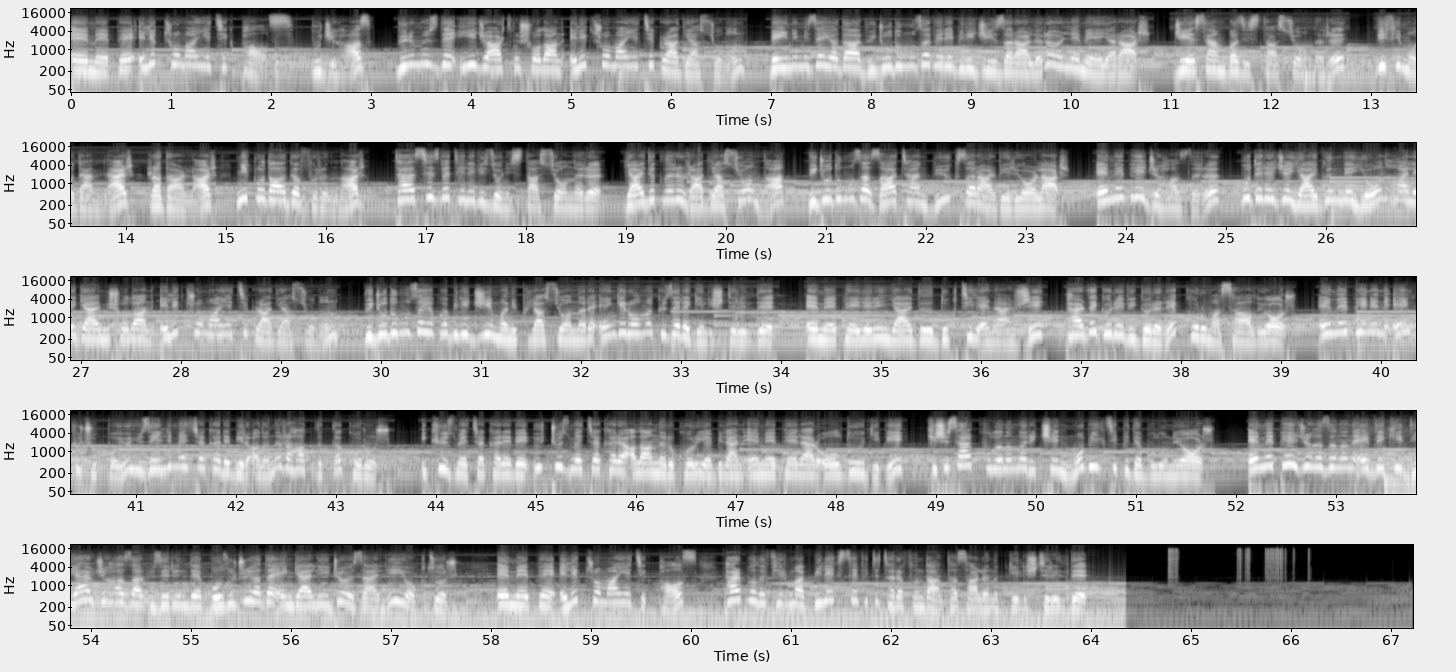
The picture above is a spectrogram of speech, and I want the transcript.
EMP elektromanyetik pulse. Bu cihaz günümüzde iyice artmış olan elektromanyetik radyasyonun beynimize ya da vücudumuza verebileceği zararları önlemeye yarar. GSM baz istasyonları, Wi-Fi modemler, radarlar, mikrodalga fırınlar, telsiz ve televizyon istasyonları yaydıkları radyasyonla vücudumuza zaten büyük zarar veriyorlar. EMP cihazları bu derece yaygın ve yoğun hale gelmiş olan elektromanyetik radyasyonun vücudumuza yapabileceği manipülasyonlara engel olmak üzere geliştirildi. EMP'lerin yaydığı duktil enerji perde görevi görerek koruma sağlıyor. EMP'nin en küçük boyu 150 metrekare bir alanı rahatlıkla korur. 200 metrekare ve 300 metrekare alanları koruyabilen EMP'ler olduğu gibi kişisel kullanımlar için mobil tipi de bulunuyor. EMP cihazının evdeki diğer cihazlar üzerinde bozucu ya da engelleyici özelliği yoktur. EMP elektromanyetik pulse, Perpalı firma Bilex Sepeti tarafından tasarlanıp geliştirildi.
